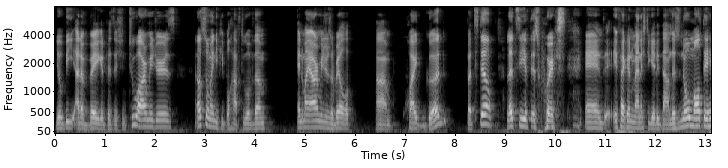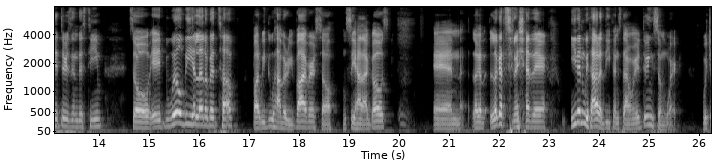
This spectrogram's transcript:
you'll be at a very good position. Two armigers, not so many people have two of them. And my armigers are built um, quite good but still, let's see if this works and if I can manage to get it down. There's no multi-hitters in this team, so it will be a little bit tough, but we do have a reviver, so we'll see how that goes. And look at look at Sinesha there. Even without a defense down, we're doing some work, which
